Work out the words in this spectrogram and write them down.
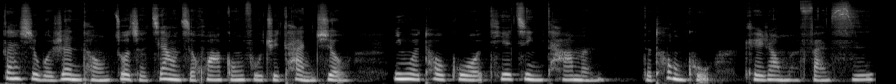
但是我认同作者这样子花功夫去探究。因为透过贴近他们的痛苦，可以让我们反思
